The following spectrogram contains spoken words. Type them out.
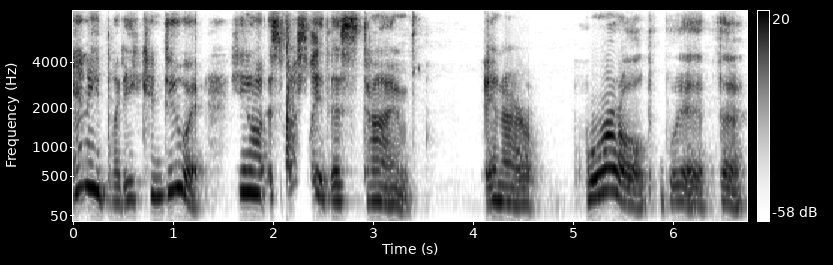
anybody can do it, you know, especially this time in our world with the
